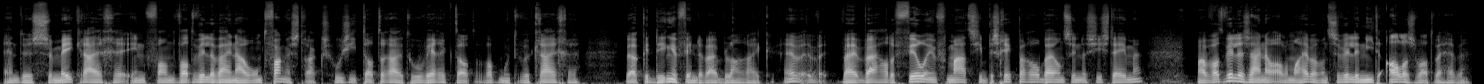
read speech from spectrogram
En dus ze meekrijgen in van wat willen wij nou ontvangen straks? Hoe ziet dat eruit? Hoe werkt dat? Wat moeten we krijgen? welke dingen vinden wij belangrijk? Wij, wij hadden veel informatie beschikbaar al bij ons in de systemen. Maar wat willen zij nou allemaal hebben? Want ze willen niet alles wat we hebben.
